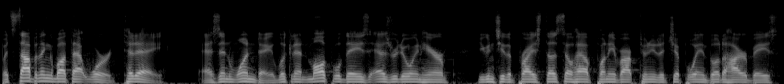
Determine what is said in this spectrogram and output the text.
but stop and think about that word today, as in one day. Looking at multiple days as we're doing here, you can see the price does still have plenty of opportunity to chip away and build a higher base.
